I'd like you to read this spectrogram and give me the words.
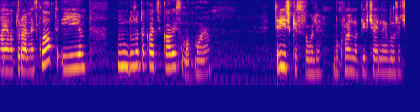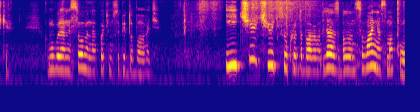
має натуральний склад і дуже така цікавий смак має. Трішки солі, буквально пів чайної ложечки. Кому буде не солене, потім собі додавить. І чуть-чуть цукру додаємо для збалансування смаку.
